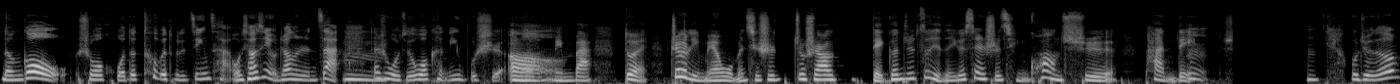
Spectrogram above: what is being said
能够说活得特别特别的精彩。我相信有这样的人在，但是我觉得我肯定不是。嗯，明白。对这个里面，我们其实就是要得根据自己的一个现实情况去判定。嗯，我觉得。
